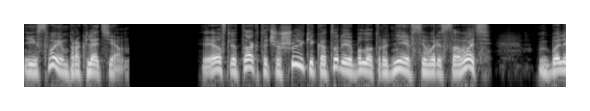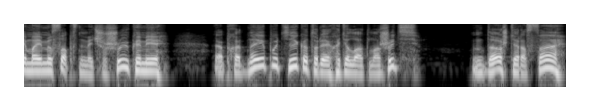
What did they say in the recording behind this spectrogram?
и своим проклятиям. Если так, то чешуйки, которые было труднее всего рисовать, были моими собственными чешуйками, обходные пути, которые я хотела отложить, дождь и роса,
